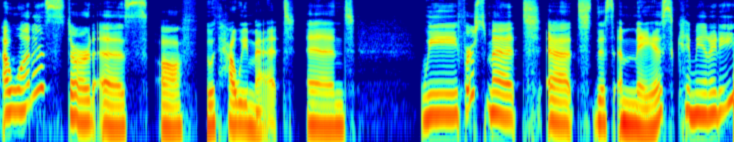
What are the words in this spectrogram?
I want to start us off with how we met. And we first met at this Emmaus community.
